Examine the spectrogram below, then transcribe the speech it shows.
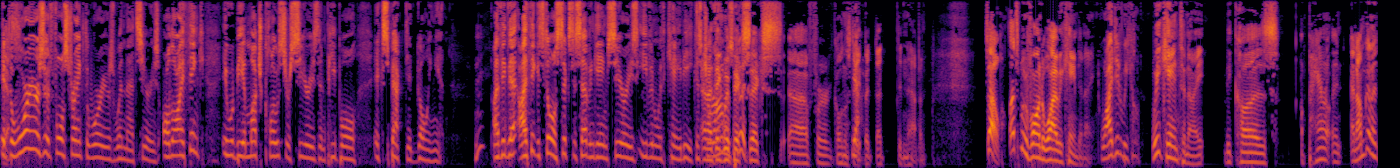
if Yes. the Warriors are at full strength, the Warriors win that series. Although I think it would be a much closer series than people expected going in. Hmm. I think that I think it's still a six to seven game series, even with KD. Because I think we picked six uh, for Golden State, Yeah. but that didn't happen. So, let's move on to why we came tonight. Why did we come? We came tonight because apparently, and I'm gonna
